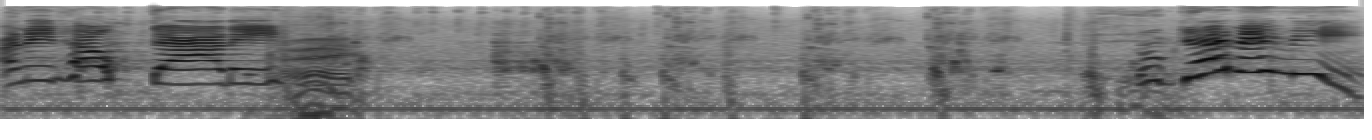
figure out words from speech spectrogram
I need help, Daddy. All right. They're getting me.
